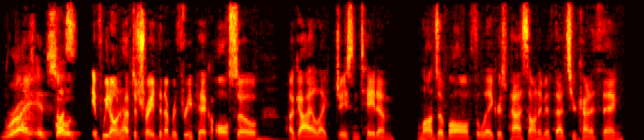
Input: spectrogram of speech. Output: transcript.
Right. Plus- It's so plus, if we don't have to trade the number three pick, also a guy like Jayson Tatum, Lonzo Ball, if the Lakers pass on him, if that's your kind of thing,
